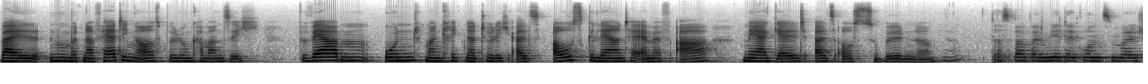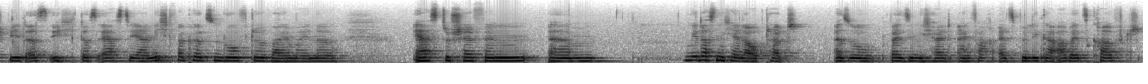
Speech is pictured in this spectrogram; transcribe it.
weil nur mit einer fertigen Ausbildung kann man sich bewerben und man kriegt natürlich als ausgelernte MFA mehr Geld als Auszubildende. Ja. Das war bei mir der Grund zum Beispiel, dass ich das erste Jahr nicht verkürzen durfte, weil meine erste Chefin ähm, mir das nicht erlaubt hat. Also weil sie mich halt einfach als billige Arbeitskraft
